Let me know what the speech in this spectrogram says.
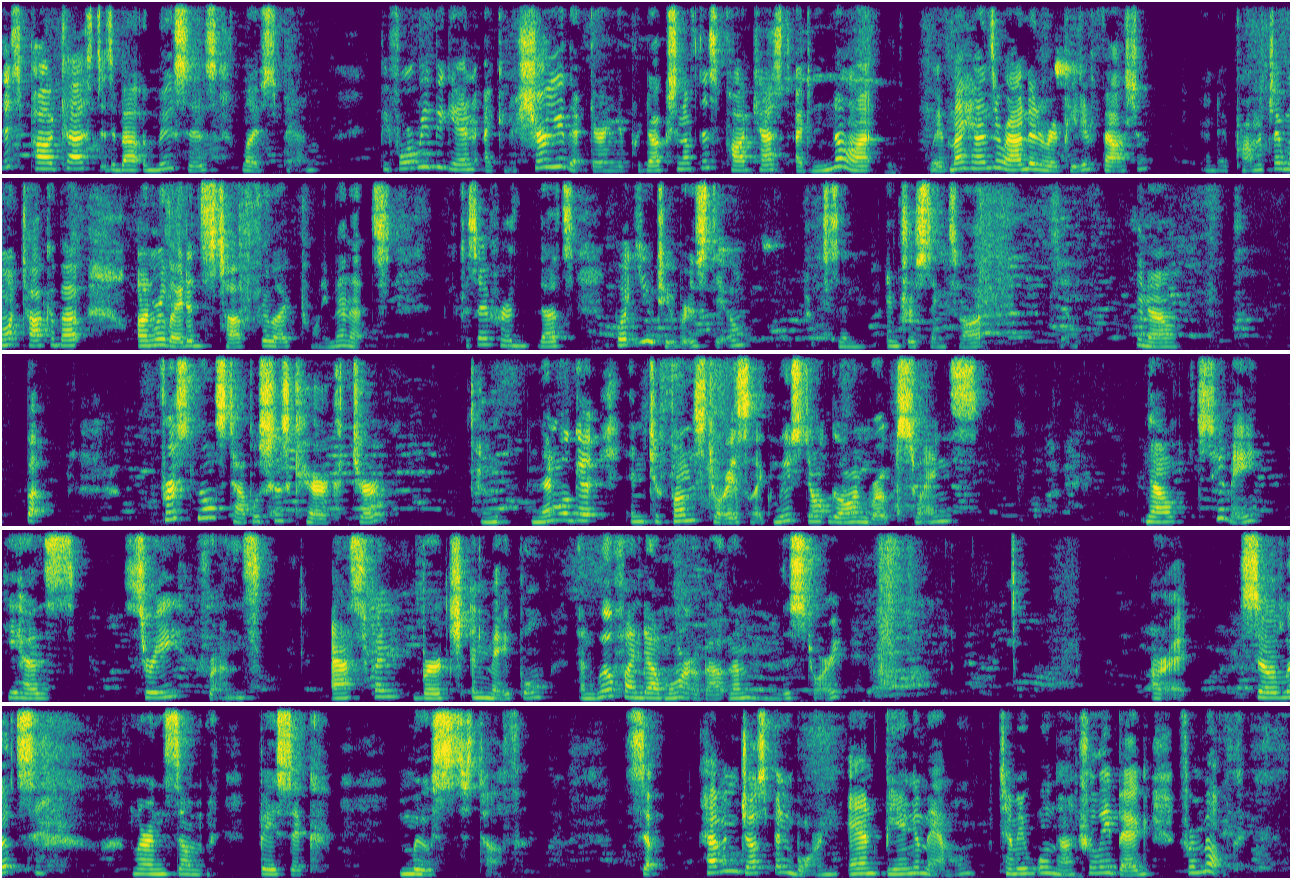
This podcast is about a moose's lifespan. Before we begin, I can assure you that during the production of this podcast, I did not wave my hands around in a repeated fashion, and I promise I won't talk about unrelated stuff for like 20 minutes, because I've heard that's what YouTubers do, which is an interesting thought. So, you know. But first, we'll establish his character and, and then we'll get into fun stories like Moose Don't Go on Rope Swings. Now, Timmy, he has three friends Aspen, Birch, and Maple, and we'll find out more about them in this story. Alright, so let's learn some basic moose stuff. So, Having just been born, and being a mammal, Timmy will naturally beg for milk.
